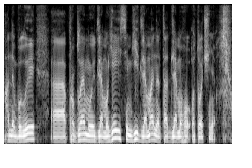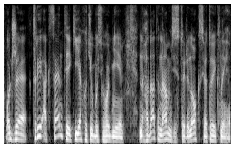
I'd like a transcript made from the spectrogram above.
а не були е, проблемою для моєї сім'ї, для мене та для мого оточення. Отже, три акценти, які я хотів би сьогодні нагадати нам зі сторінок святої книги.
